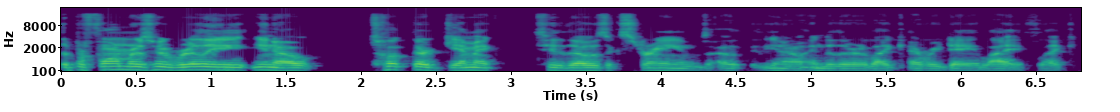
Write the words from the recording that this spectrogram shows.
the performers who really you know took their gimmick to those extremes, uh, you know, into their like everyday life. Like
